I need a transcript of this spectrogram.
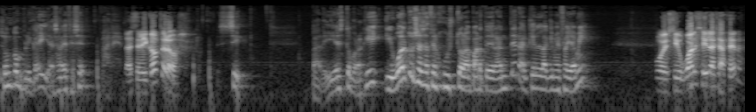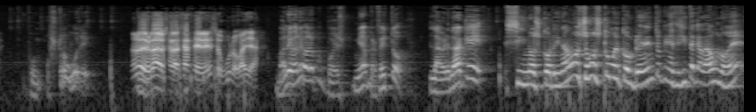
son complicadillas a veces, ¿eh? Vale, ¿Los helicópteros? sí. Vale, y esto por aquí. Igual tú sabes hacer justo la parte delantera, que es la que me falla a mí. Pues igual sí las sé hacer. Pues, ostras, huele. No, no, de verdad, o sea, las sé hacer, ¿eh? Seguro, vaya. Vale, vale, vale. Pues mira, perfecto. La verdad que si nos coordinamos, somos como el complemento que necesita cada uno, ¿eh?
